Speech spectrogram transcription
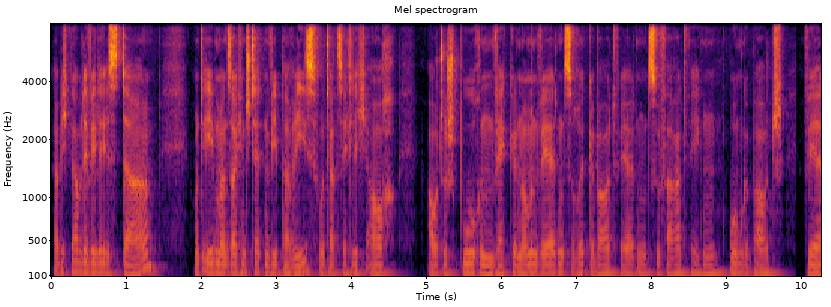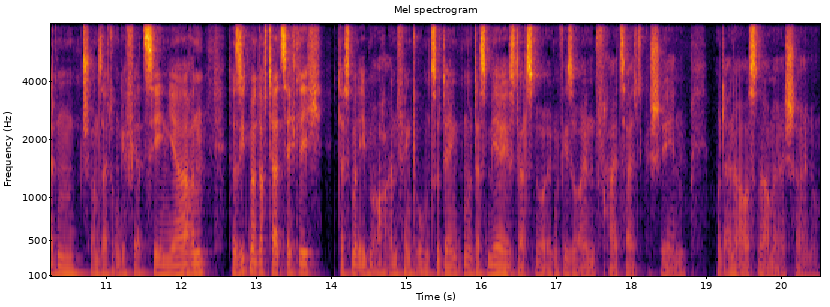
Aber ich glaube, der Wille ist da. Und eben an solchen Städten wie Paris, wo tatsächlich auch Autospuren weggenommen werden, zurückgebaut werden, zu Fahrradwegen umgebaut werden, schon seit ungefähr zehn Jahren. Da sieht man doch tatsächlich, dass man eben auch anfängt umzudenken und das mehr ist als nur irgendwie so ein Freizeitgeschehen und eine Ausnahmeerscheinung.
